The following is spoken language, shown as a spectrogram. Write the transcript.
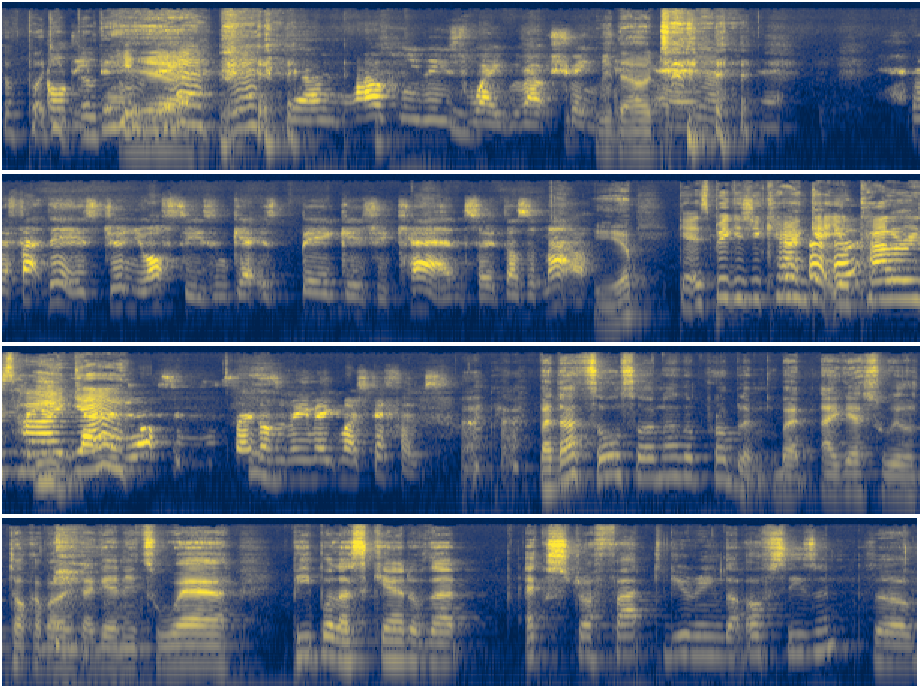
of bodybuilding. Bodybuilding. Yeah, yeah, you know, how can you lose weight without shrinking? Without- Yeah. yeah. And the fact is, during your off season, get as big as you can, so it doesn't matter. Yep. Get as big as you can, get your calories high. Yeah. the so it doesn't really make much difference. But that's also another problem. But I guess we'll talk about it again. It's where people are scared of that extra fat during the off season. So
